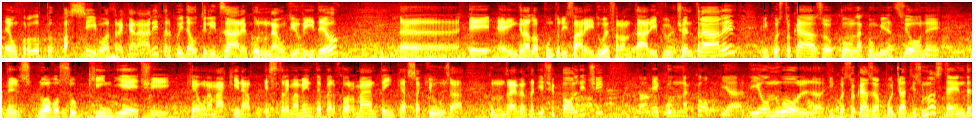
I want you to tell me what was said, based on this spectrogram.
è un prodotto passivo a tre canali, per cui da utilizzare con un audio video eh, e è in grado appunto di fare i due frontali più il centrale, in questo caso con la combinazione del nuovo Sub King 10 che è una macchina estremamente performante in cassa chiusa con un driver da 10 pollici e con una coppia di on-wall, in questo caso appoggiati su uno stand,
